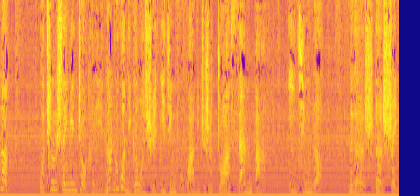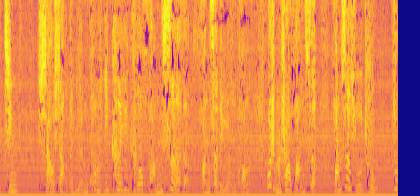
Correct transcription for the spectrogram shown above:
那我听声音就可以。那如果你跟我学易经卜卦，你就是抓三把易经的那个呃水晶，小小的圆框，一颗一颗黄色的黄色的圆框。为什么是要黄色？黄色属土，宗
